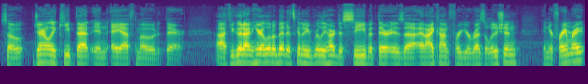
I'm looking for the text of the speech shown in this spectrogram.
So generally keep that in AF mode there. Uh, if you go down here a little bit, it's going to be really hard to see, but there is uh, an icon for your resolution and your frame rate.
